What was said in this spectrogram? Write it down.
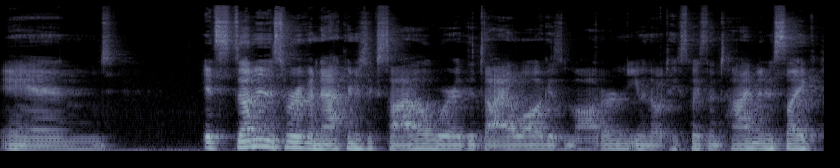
and it's done in a sort of anachronistic style where the dialogue is modern, even though it takes place in time. And it's like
